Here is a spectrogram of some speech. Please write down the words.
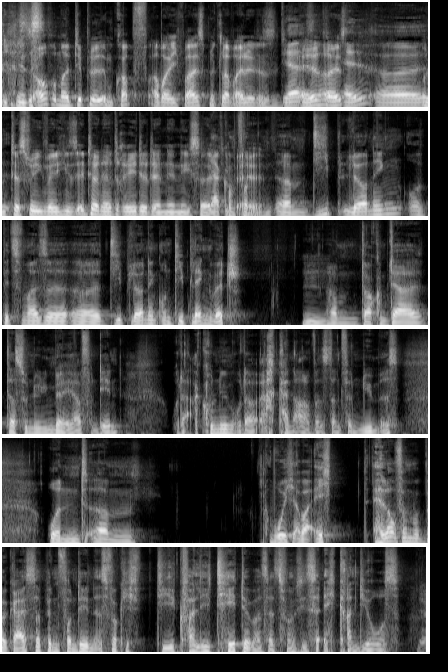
Ich nenne es auch immer Dippel im Kopf, aber ich weiß mittlerweile, dass es ja, L heißt. L, äh, und deswegen, wenn ich ins Internet rede, dann nenne ich es halt Ja, kommt von ähm, Deep Learning beziehungsweise äh, Deep Learning und Deep Language. Mhm. Ähm, da kommt ja das Synonym her von denen. Oder Akronym oder ach, keine Ahnung, was es dann für ein Nym ist. Und ähm, wo ich aber echt hellauf immer begeistert bin von denen, ist wirklich die Qualität der Übersetzung, die ist ja echt grandios. Ja.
